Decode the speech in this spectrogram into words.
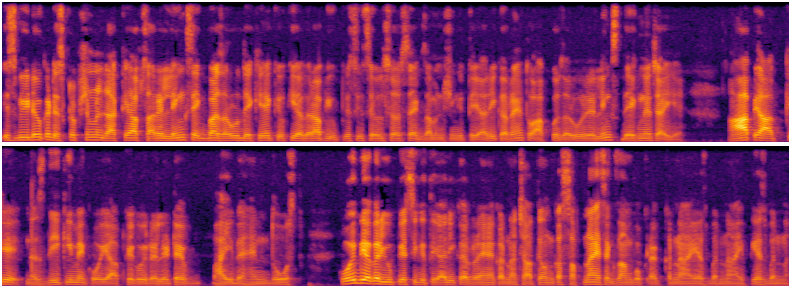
इस वीडियो के डिस्क्रिप्शन में जाके आप सारे लिंक्स एक बार ज़रूर देखिए, क्योंकि अगर आप यूपीएससी सिविल सर्विस एग्जामिनेशन की तैयारी कर रहे हैं तो आपको ज़रूर ये लिंक्स देखने चाहिए। आप या आपके नज़दीकी में कोई, आपके कोई रिलेटिव भाई, बहन, दोस्त, कोई भी अगर यूपीएससी की तैयारी कर रहे हैं, करना चाहते हैं, उनका सपना है इस एग्ज़ाम को क्रैक करना आई बनना आईपीएस बनना।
